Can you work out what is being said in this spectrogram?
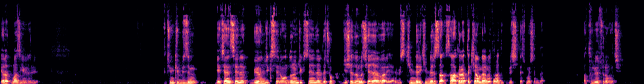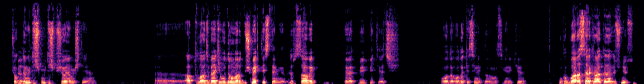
yaratmaz gibi duruyor. Çünkü bizim geçen sene, bir önceki sene, ondan önceki senelerde çok yaşadığımız şeyler var yani. Biz kimleri kimleri sağ, sağ kanatta Kamil Ahmet oynadık Beşiktaş maçında. Hatırlıyorsun o maçı. Çok da Evet. müthiş müthiş bir şey oynamıştı yani. Ee, Abdullah Avcı belki bu durumlara düşmek de istemeyebilir. Sağ bek evet büyük bir ihtiyaç. O da o da kesinlikle alınması gerekiyor. Bu, bu arada Serkan hakkında ne düşünüyorsun?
